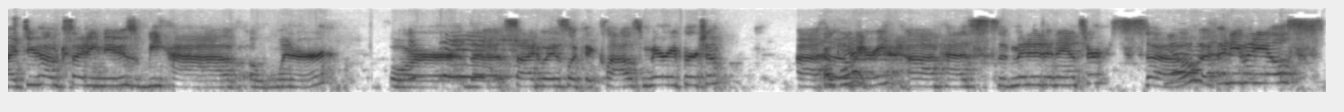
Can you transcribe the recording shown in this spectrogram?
I do have exciting news. We have a winner for the Sideways Look at Clouds. Mary Burcham. Uh, hello, okay. Mary. Um, has submitted an answer. So Yay. if anybody else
